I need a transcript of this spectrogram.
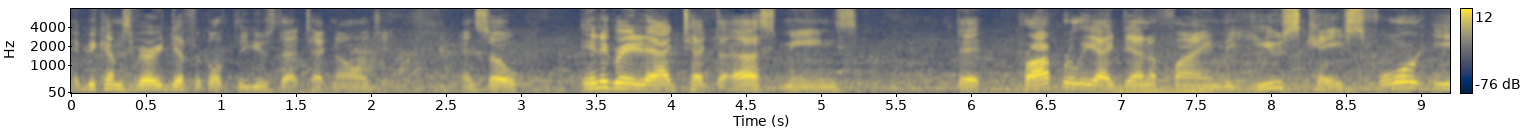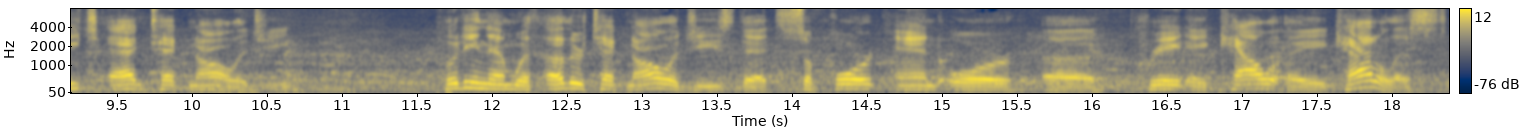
it becomes very difficult to use that technology. And so, integrated ag tech to us means that properly identifying the use case for each ag technology putting them with other technologies that support and or uh, create a, cal- a catalyst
